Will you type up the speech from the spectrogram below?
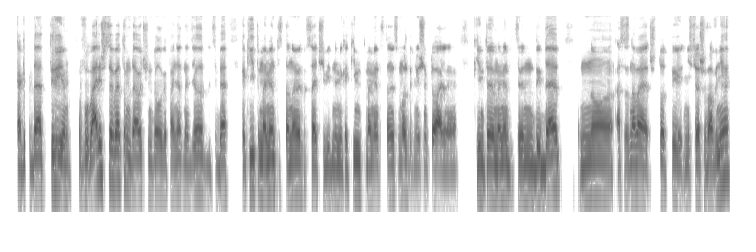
Когда ты варишься в этом, да, очень долго, понятное дело, для тебя какие-то моменты становятся очевидными, какие-то моменты становятся, может быть, не очень актуальными, какие-то моменты тебе надоедают, но осознавая, что ты несешь вовне,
